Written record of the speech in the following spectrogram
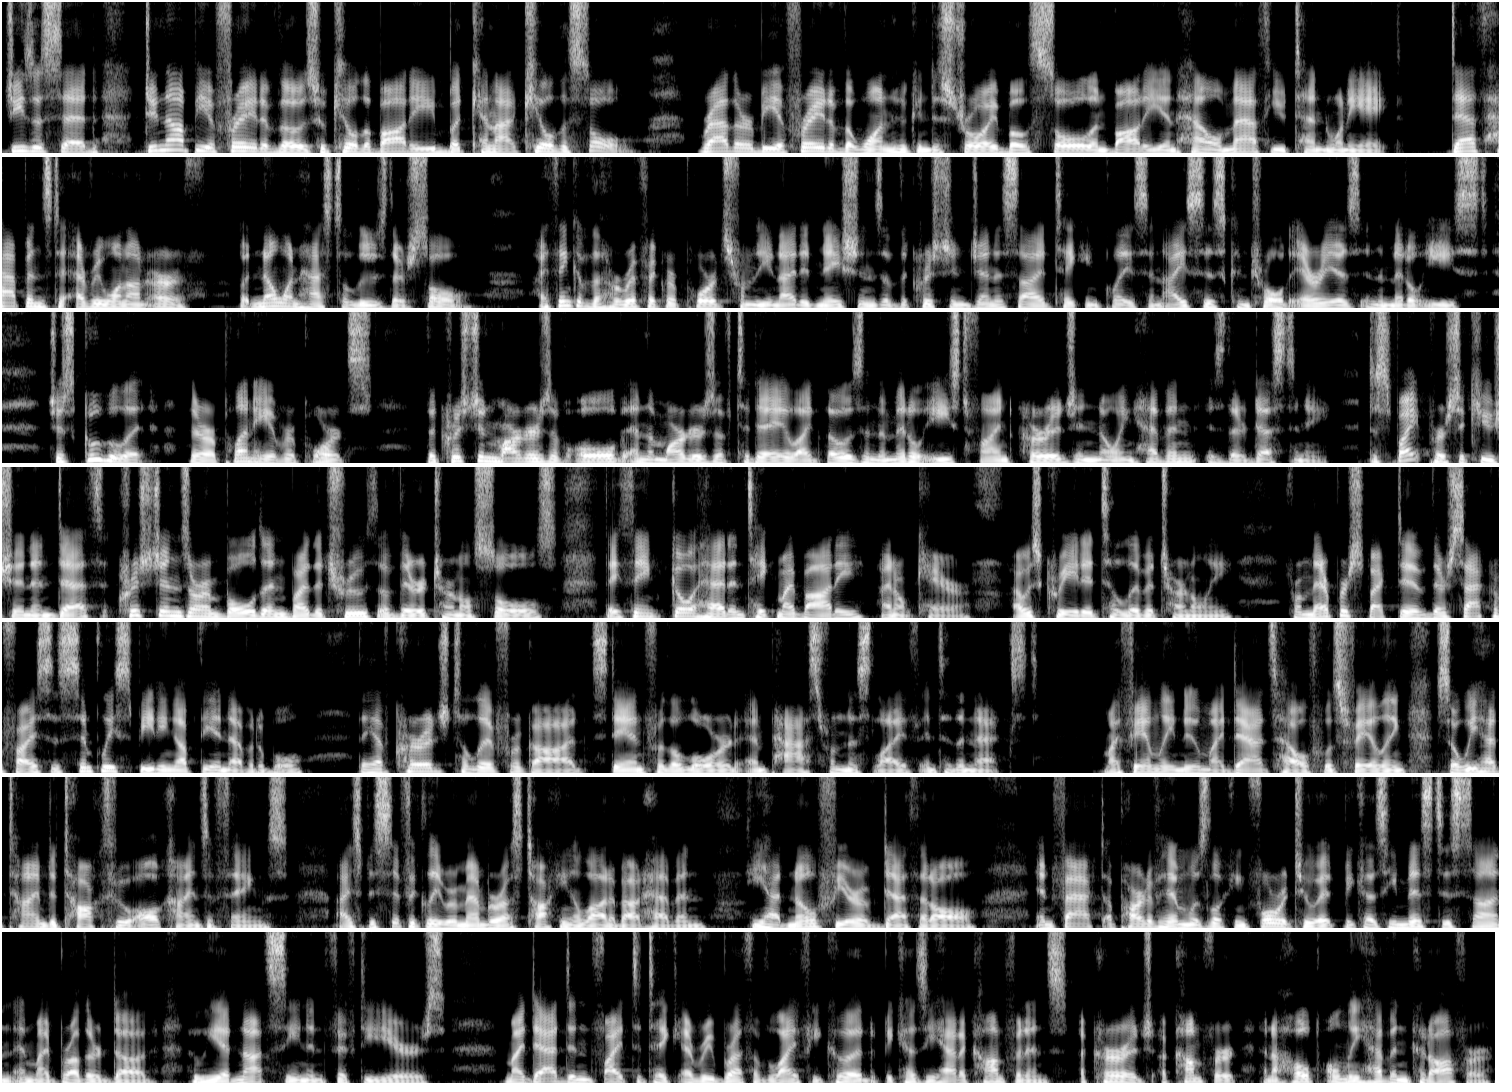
Jesus said, Do not be afraid of those who kill the body, but cannot kill the soul. Rather, be afraid of the one who can destroy both soul and body in hell. Matthew 10:28. Death happens to everyone on earth, but no one has to lose their soul. I think of the horrific reports from the United Nations of the Christian genocide taking place in ISIS controlled areas in the Middle East. Just Google it, there are plenty of reports. The Christian martyrs of old and the martyrs of today, like those in the Middle East, find courage in knowing heaven is their destiny. Despite persecution and death, Christians are emboldened by the truth of their eternal souls. They think, go ahead and take my body. I don't care. I was created to live eternally. From their perspective, their sacrifice is simply speeding up the inevitable. They have courage to live for God, stand for the Lord, and pass from this life into the next. My family knew my dad's health was failing, so we had time to talk through all kinds of things. I specifically remember us talking a lot about heaven. He had no fear of death at all. In fact, a part of him was looking forward to it because he missed his son and my brother Doug, who he had not seen in 50 years. My dad didn't fight to take every breath of life he could because he had a confidence, a courage, a comfort, and a hope only heaven could offer.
